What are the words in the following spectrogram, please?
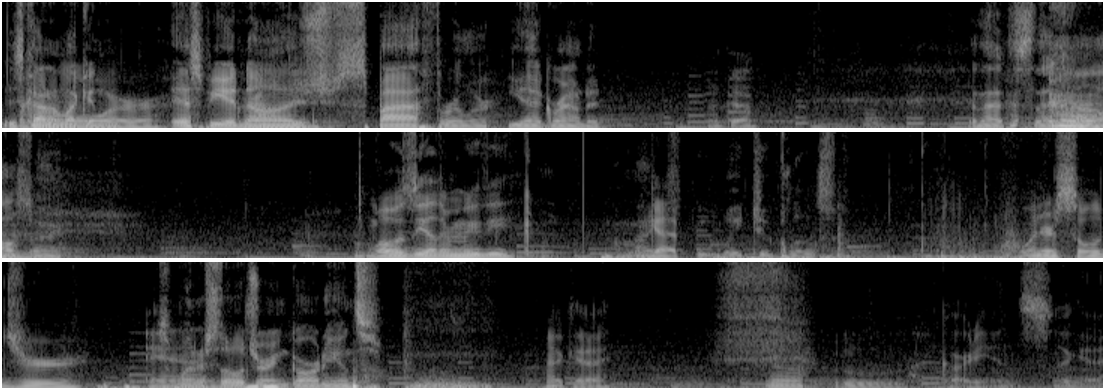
it's kind of like an espionage grounded. spy thriller yeah grounded Okay. and that's that's all i'll say What was the other movie? I got- way too close Winter Soldier and winter soldier and guardians Okay. yeah Ooh, Guardians. Okay.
